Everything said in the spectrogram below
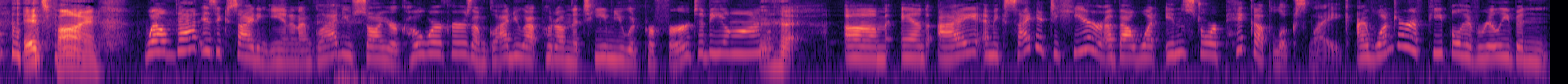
it's fine. Well, that is exciting, Ian, and I'm glad you saw your coworkers. I'm glad you got put on the team you would prefer to be on. Um, and I am excited to hear about what in-store pickup looks like. I wonder if people have really been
